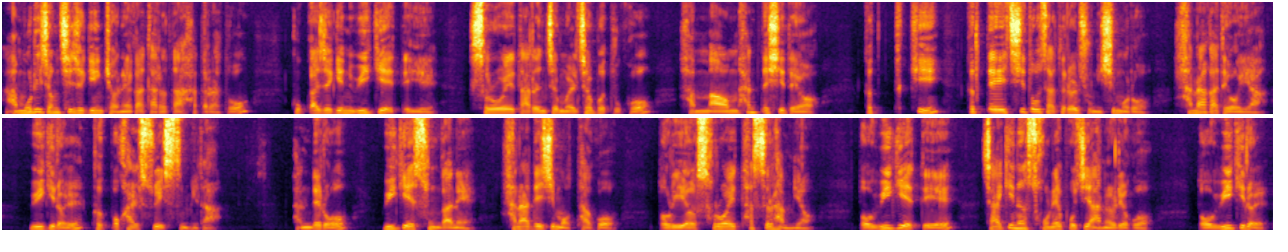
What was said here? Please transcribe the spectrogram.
아무리 정치적인 견해가 다르다 하더라도 국가적인 위기의 때에 서로의 다른 점을 접어두고 한 마음 한 뜻이 되어 그 특히 그때의 지도자들을 중심으로 하나가 되어야 위기를 극복할 수 있습니다. 반대로 위기의 순간에 하나 되지 못하고 도리어 서로의 탓을 하며 또 위기의 때에 자기는 손해보지 않으려고 또 위기를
